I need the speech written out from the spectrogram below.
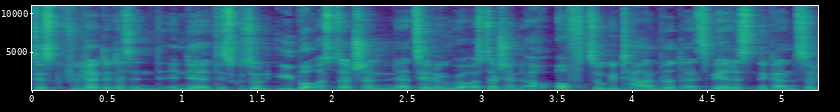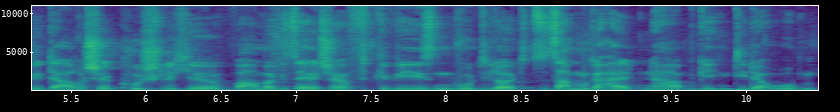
das Gefühl hatte, dass in, in, der Diskussion über Ostdeutschland, in der Erzählung über Ostdeutschland auch oft so getan wird, als wäre das eine ganz solidarische, kuschelige, warme Gesellschaft gewesen, wo die Leute zusammengehalten haben gegen die da oben.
